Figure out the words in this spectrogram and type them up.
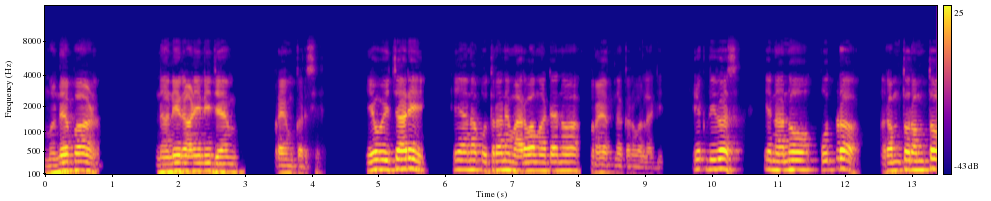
મને પણ નાની રાણીની જેમ પ્રેમ કરશે. એવું વિચારી એ એના પુત્રને મારવા માટેનો પ્રયત્ન કરવા લાગી. એક દિવસ એ નાનો પુત્ર રમતો રમતો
